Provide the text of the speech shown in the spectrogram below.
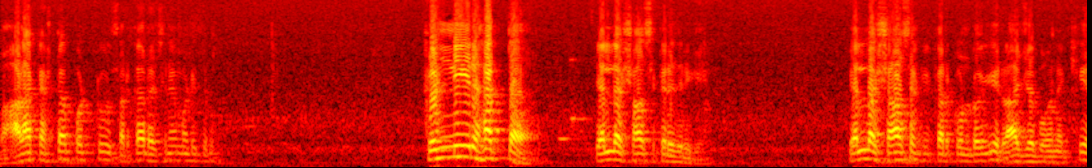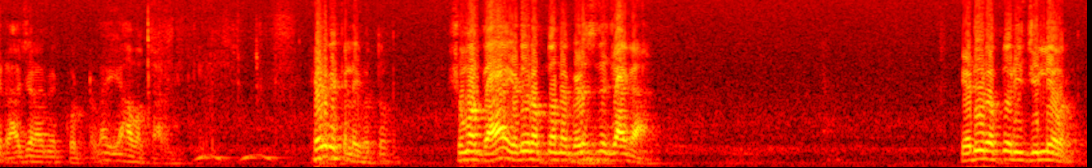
ಬಹಳ ಕಷ್ಟಪಟ್ಟು ಸರ್ಕಾರ ರಚನೆ ಮಾಡಿದ್ರು. ಕಣ್ಣೀರು ಹತ್ತ ಎಲ್ಲ ಶಾಸಕರೆದುರಿಗೆ. ಎಲ್ಲ ಶಾಸಕ ಕರ್ಕೊಂಡೋಗಿ ರಾಜಭವನಕ್ಕೆ ರಾಜೀನಾಮೆ ಕೊಟ್ಟಲ್ಲ ಯಾವ ಕಾರಣಕ್ಕೆ ಹೇಳಬೇಕಲ್ಲ ಇವತ್ತು. ಶಿವಮೊಗ್ಗ, ಯಡಿಯೂರಪ್ಪನವ್ರನ್ನ ಬೆಳೆಸಿದ ಜಾಗ. ಯಡಿಯೂರಪ್ಪನವರು ಈ ಜಿಲ್ಲೆಯವರು.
